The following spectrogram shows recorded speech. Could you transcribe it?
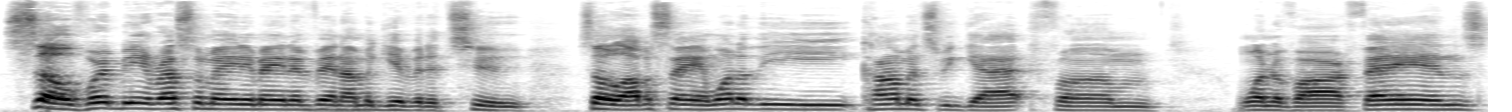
So for it being WrestleMania main event, I'm gonna give it a two. So I was saying one of the comments we got from one of our fans,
